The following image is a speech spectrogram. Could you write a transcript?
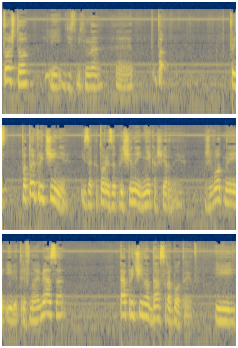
То, что и действительно, э, по, то есть по той причине, из-за которой запрещены некошерные животные или трефное мясо, та причина, да, сработает. И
